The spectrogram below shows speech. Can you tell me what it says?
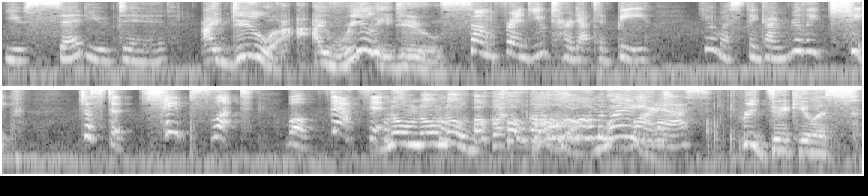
You said you did. I do. I, I really do. Some friend you turned out to be. You must think I'm really cheap. Just a cheap slut. Well, that's it. No, no, no. Oh, but oh, oh, Lola, wait. Smartass. Ridiculous.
